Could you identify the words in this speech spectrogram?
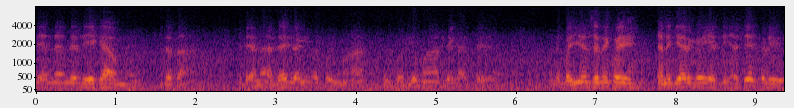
તેમને એમને દેખ્યા અમને જતા. એને અજાયબ લાગી કોઈ માણસ, કોઈ ભવ્ય માણસ દેખાય છે એટલે ભાઈએ છે તે કોઈ, એને ઘેર ગઈ હતી હશે પેલી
